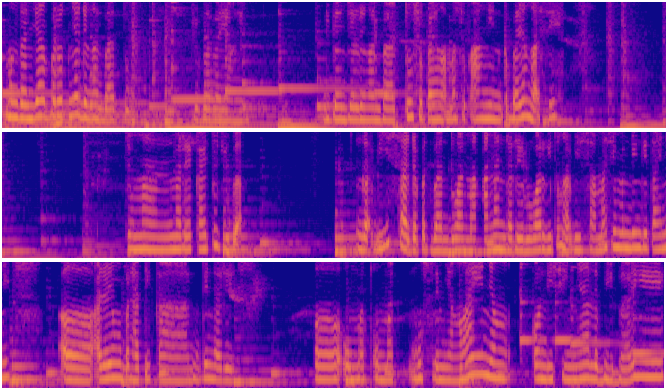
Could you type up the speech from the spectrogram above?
mengganjal perutnya dengan batu. Coba bayangin diganjal dengan batu supaya nggak masuk angin kebayang nggak sih? Cuman mereka itu juga nggak bisa dapat bantuan makanan dari luar gitu nggak bisa. Masih mending kita ini uh, ada yang memperhatikan. Mungkin dari umat eh, umat-umat muslim yang lain yang kondisinya lebih baik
